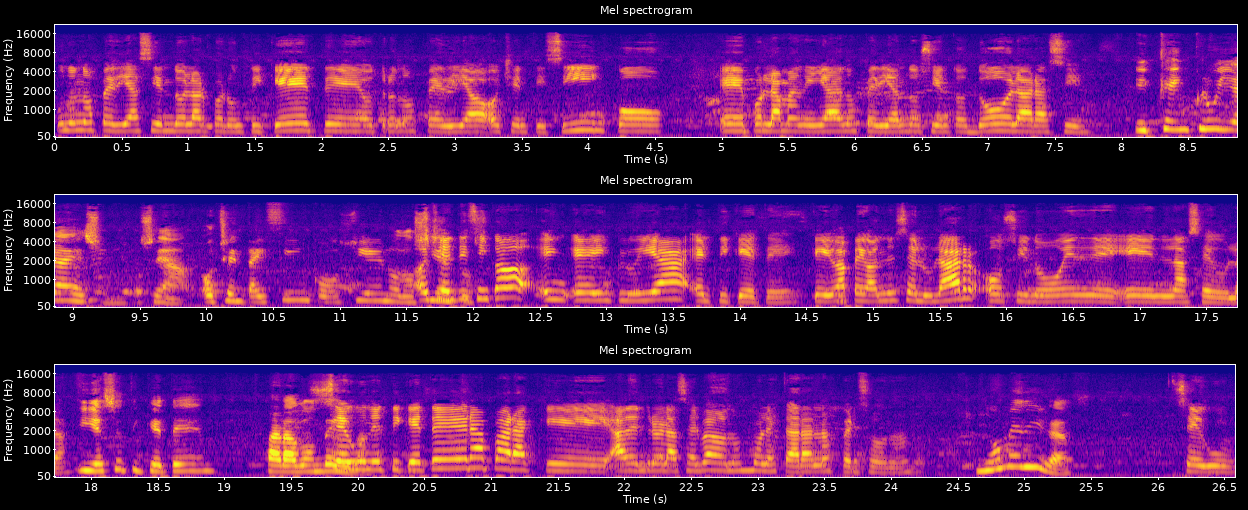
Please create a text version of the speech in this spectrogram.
uno nos pedía 100 dólares por un tiquete, otro nos pedía 85, eh, por la manilla nos pedían 200 dólares, así. ¿Y qué incluía eso? O sea, 85 o 100 o 200. 85 in- eh, incluía el tiquete, que iba pegado en el celular o si no en, en la cédula. ¿Y ese tiquete para dónde Según iba? el tiquete era para que adentro de la selva no nos molestaran las personas. No me digas. según.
